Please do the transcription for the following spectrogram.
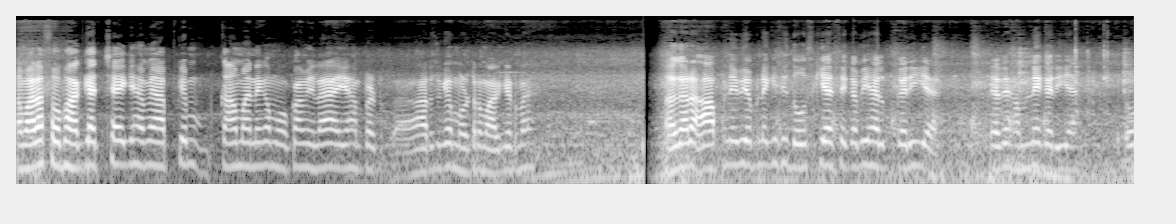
हमारा सौभाग्य अच्छा है कि हमें आपके काम आने का मौका मिला है। यहाँ पर आ चुके हैं मोटर मार्केट में। अगर आपने भी अपने किसी दोस्त की ऐसे कभी हेल्प करी है जैसे हमने करी है तो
